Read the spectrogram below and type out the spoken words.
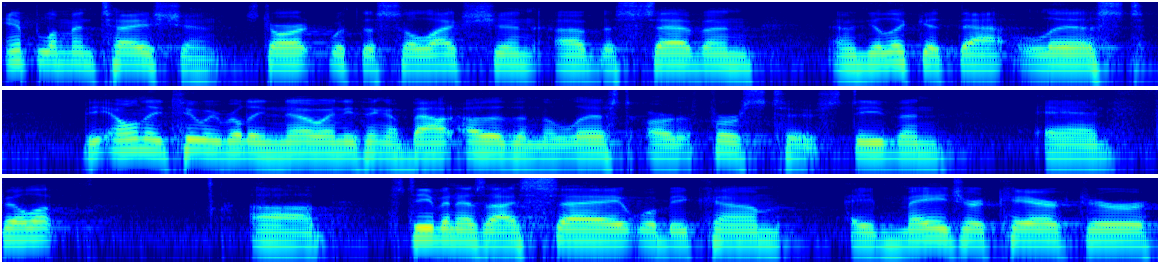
implementation. Start with the selection of the seven. And when you look at that list, the only two we really know anything about other than the list are the first two Stephen and Philip. Uh, Stephen, as I say, will become a major character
